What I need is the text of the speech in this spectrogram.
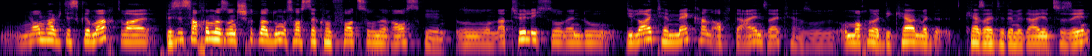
warum habe ich das gemacht? Weil das ist auch immer so ein Schritt, mal du musst aus der Komfortzone rausgehen. Also, so, natürlich so, wenn du die Leute meckern auf der einen Seite, also um auch nur die Kehr, Kehrseite der Medaille zu sehen.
